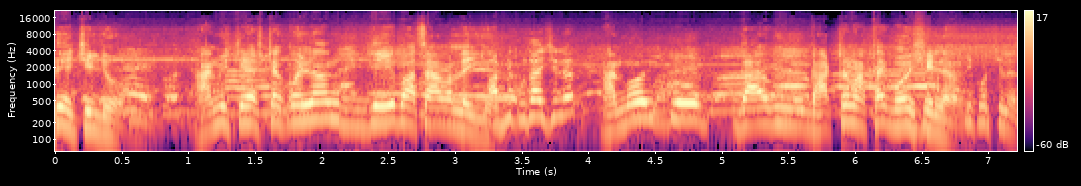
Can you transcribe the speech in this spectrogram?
দিয়েছিল। আমি চেষ্টা করলাম যে বাঁচাবার লাগবে আপনি কোথায় ছিলেন? আমি ওই যে গা- মাথায় বসেছিলাম। কি করছিলেন?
